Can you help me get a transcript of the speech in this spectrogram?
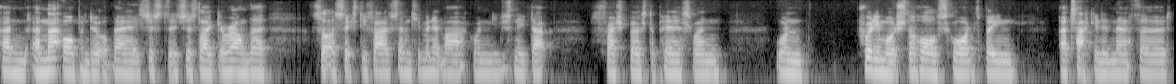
and and that opened it up there. It's just it's just like around the sort of 65, 70 minute mark when you just need that fresh burst of pace when when pretty much the whole squad's been attacking in their third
